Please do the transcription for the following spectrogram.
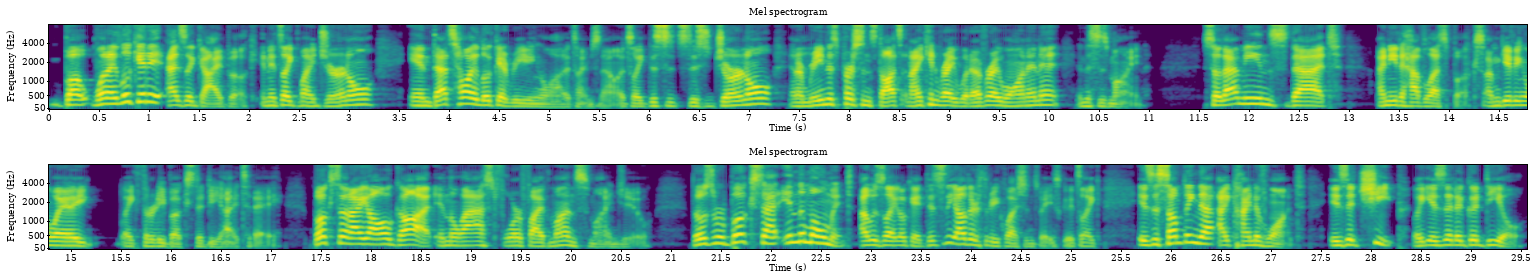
But when I look at it as a guidebook and it's like my journal and that's how I look at reading a lot of times now. It's like this is this journal and I'm reading this person's thoughts and I can write whatever I want in it and this is mine. So that means that I need to have less books. I'm giving away like 30 books to DI today. Books that I all got in the last 4 or 5 months, mind you. Those were books that in the moment I was like, okay, this is the other three questions basically. It's like is this something that I kind of want? Is it cheap? Like is it a good deal?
